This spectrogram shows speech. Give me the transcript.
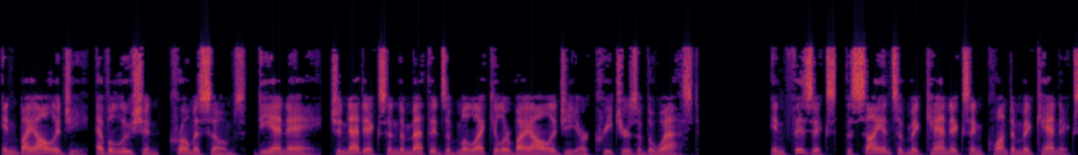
In biology, evolution, chromosomes, DNA, genetics and the methods of molecular biology are creatures of the West. In physics, the science of mechanics and quantum mechanics,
